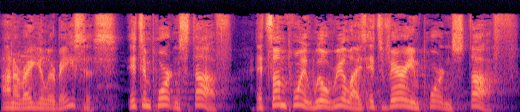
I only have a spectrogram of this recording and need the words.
on a regular basis. It's important stuff. At some point, we'll realize it's very important stuff.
